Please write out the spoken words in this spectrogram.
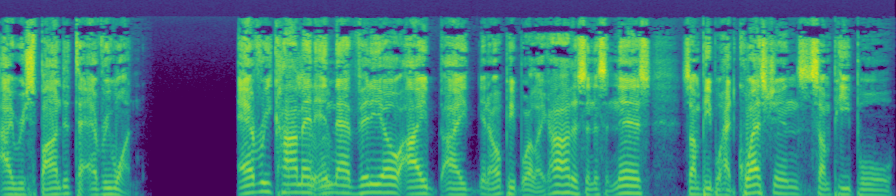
I responded to everyone. Every comment in that video, I, I, you know, people were like, oh, this and this and this. Some people had questions. Some people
